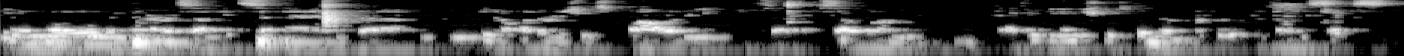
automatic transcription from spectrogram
you know, mold and parasites and, uh, you know, other issues, quality, so, so, um, I think the industry's been doing for there's only six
